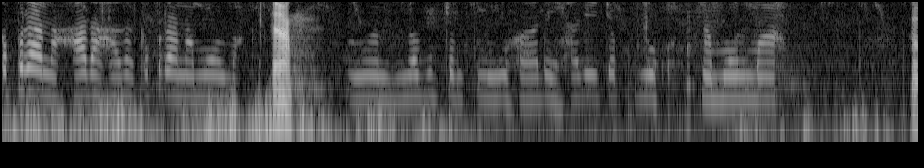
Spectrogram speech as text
કપડાના હારા હારા કપડાના મોલમાં. એમ. નવી ચંપલું હારે હારે ચંપલું ના મોલમાં. તો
